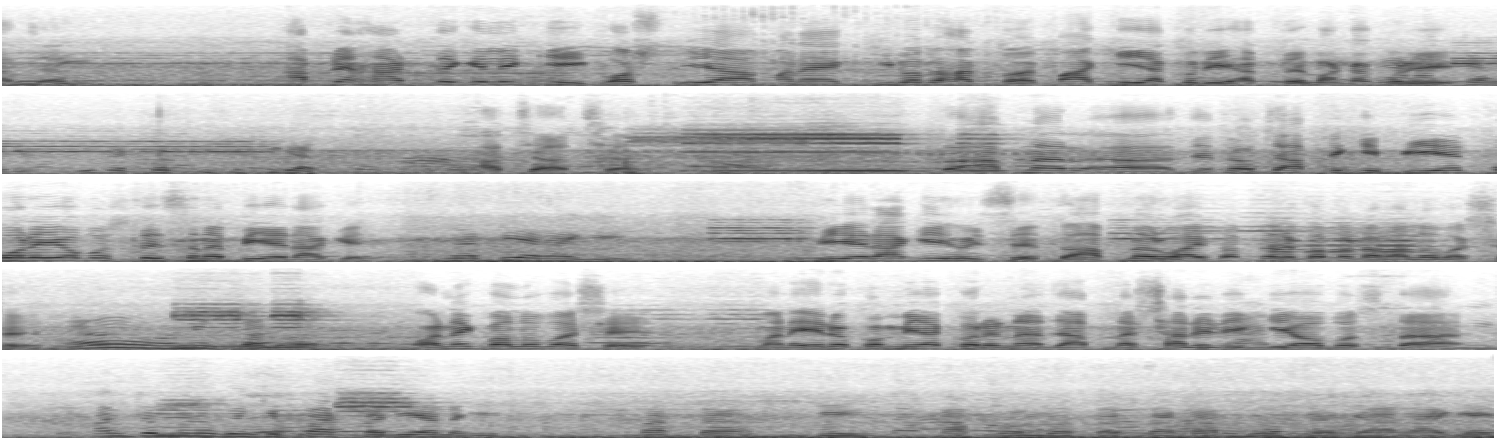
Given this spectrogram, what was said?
আচ্ছা। আপনি হাঁটতে গেলে কি কষ্ট ইয়া মানে কীভাবে হাঁটতে হয়? পা কি ইয়া করে হাঁটতে হয় বাঁকা করে? আছে। আচ্ছা আচ্ছা। তো আপনার যেটা হচ্ছে আপনি কি বিয়ের পরেই অবস্থা হচ্ছে না বিয়ের আগে? না বিয়ের আগে। বিয়ের আগেই হয়েছে। তো আপনার ওয়াইফ আপনার কতটা ভালোবাসে? হ্যাঁ অনেক ভালো আছে অনেক ভালোবাসে। মানে এরকম ইয়া করে না যে আপনার শারীরিক কি অবস্থা। আমি- তো মনে করি পাঁচটা দিয়া লাগে পাঁচটা যে কাপড় লতা টাকা পয়সা যা লাগে।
